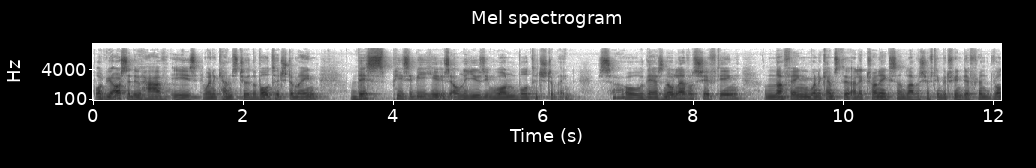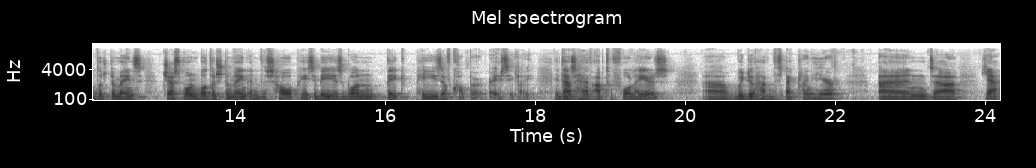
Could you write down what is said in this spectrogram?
What we also do have is when it comes to the voltage domain this PCB here is only using one voltage domain. So there's no level shifting, nothing when it comes to electronics and level shifting between different voltage domains, just one voltage domain and this whole PCB is one big piece of copper basically. It does have up to four layers uh, we do have the spec plane here and uh, yeah,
